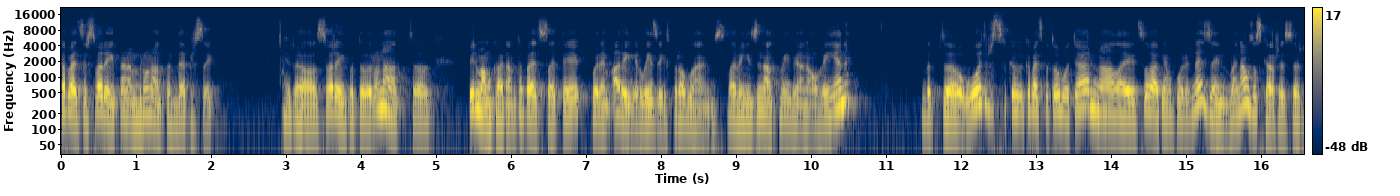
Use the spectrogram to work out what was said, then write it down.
kāpēc ir svarīgi, piemēram, runāt par depresiju? Ir uh, svarīgi par to runāt. Uh, Pirmām kārtām, tāpēc, lai tie, kuriem arī ir līdzīgas problēmas, lai viņi zinātu, ka viņi tajā nav vieni, Bet uh, otrs, ka, kāpēc par to būtu jārunā, lai cilvēkiem, kuri nezina vai nav saskārušies ar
